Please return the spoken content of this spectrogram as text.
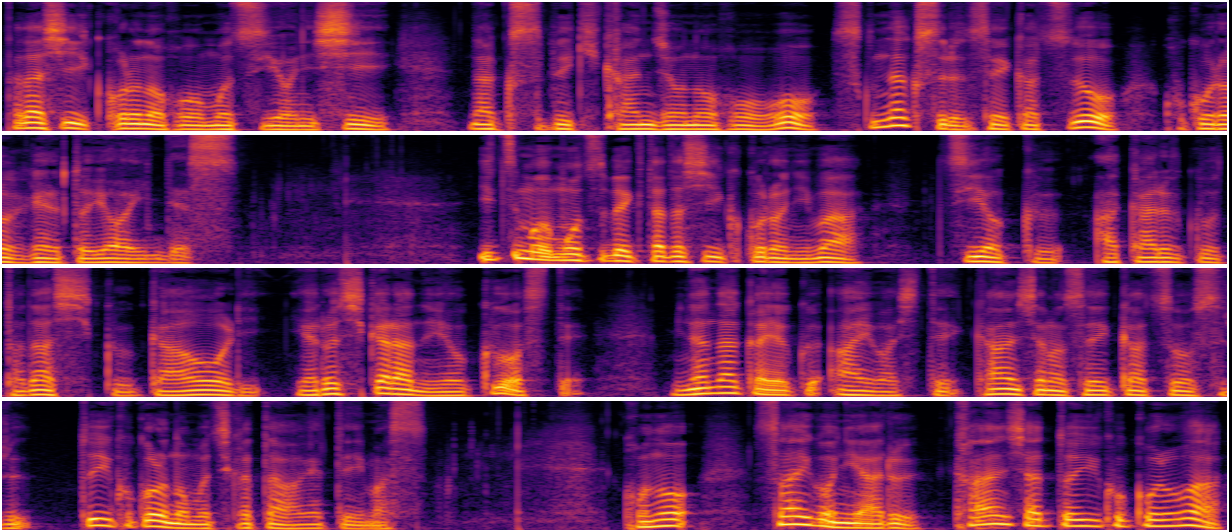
正しい心の方を持つようにし、なくすべき感情の方を少なくする生活を心がけると良いんです。いつも持つべき正しい心には、強く、明るく、正しく、がおり、やるしからぬ欲を捨て、皆仲良く愛はして感謝の生活をするという心の持ち方を挙げています。この最後にある感謝という心は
